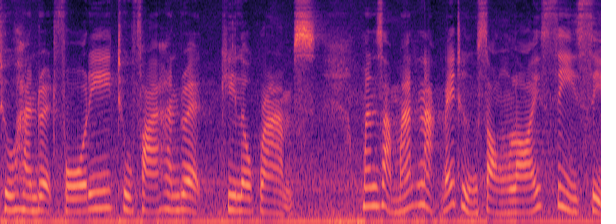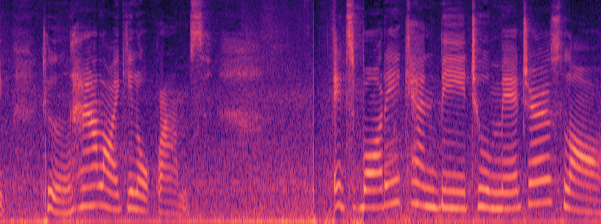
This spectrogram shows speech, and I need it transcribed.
240 to 500 kilograms มันสามารถหนักได้ถึง 240 ถึง 500 กิโลกรัม Its body can be 2 meters long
